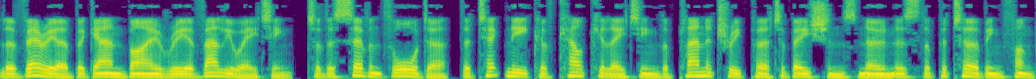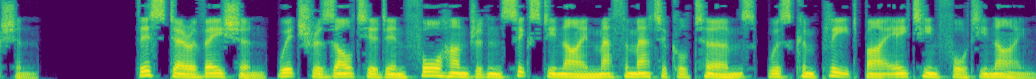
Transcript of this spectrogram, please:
Leverrier began by re-evaluating, to the seventh order, the technique of calculating the planetary perturbations known as the perturbing function. This derivation, which resulted in 469 mathematical terms, was complete by 1849.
